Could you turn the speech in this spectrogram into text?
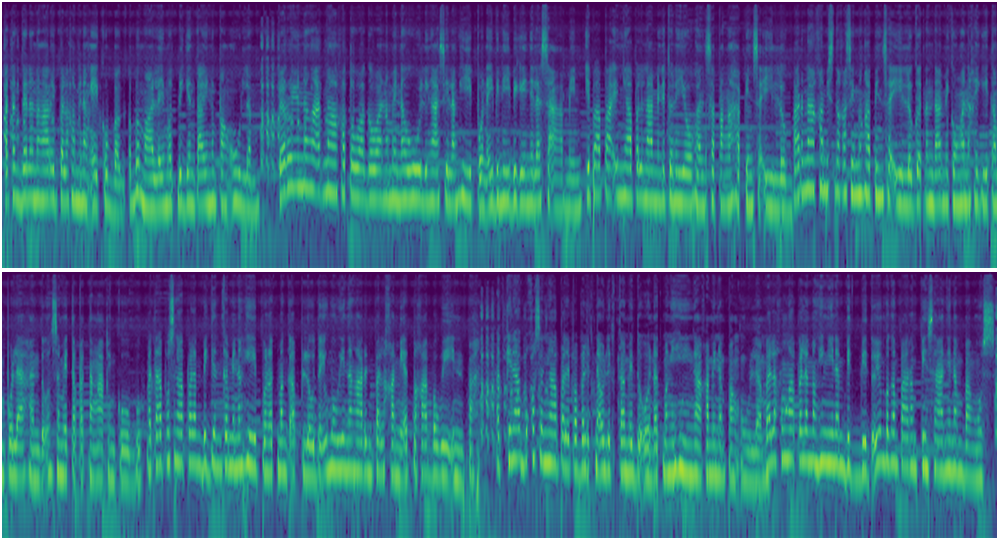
At nagdala na nga rin pala kami ng eco bag. Aba malay mo't bigyan tayo ng pang-ulam. Pero yun na nga at nakakatuwa gawa na may nahuhuli nga silang hipon ay binibigay nila sa amin. Ipapain nga pala namin ito ni Johan sa pangahapin sa ilog. Para nakakamiss na kasi manghapin sa ilog at ang dami ko nga nakikitang pulahan doon sa may tapat ng aking kubo. Matapos nga palang bigyan kami ng hipon at mag-upload ay umuwi na nga rin pala kami at baka bawiin pa. At kinabukasan nga pala pabalik na ulit kami doon at manghihingi nga kami ng pang-ulam. Bala ko nga pala manghingi ng bidbid o yung bagang parang pinsani ng bangus.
